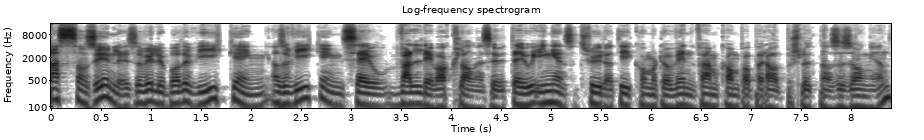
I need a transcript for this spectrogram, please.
Mest sannsynlig så vil jo både Viking Altså, Viking ser jo veldig vaklende ut. Det er jo ingen som tror at de kommer til å vinne fem kamper på rad på slutten av sesongen.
